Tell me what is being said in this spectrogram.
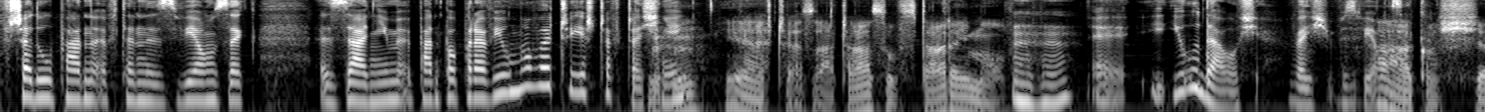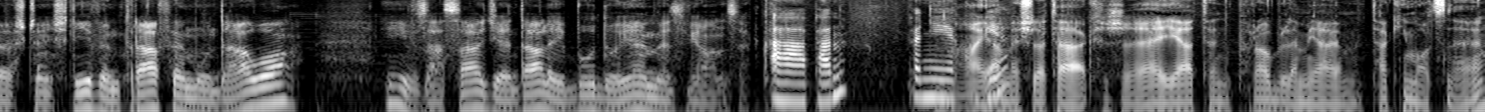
wszedł pan w ten związek zanim pan poprawił mowę, czy jeszcze wcześniej? Mhm. Jeszcze za czasów starej mowy. Mhm. E, I, I udało się wejść w związek. Jakoś się szczęśliwym trafem udało i w zasadzie dalej budujemy związek. A pan, panie Jakubie? No, ja myślę tak, że ja ten problem miałem taki mocny,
